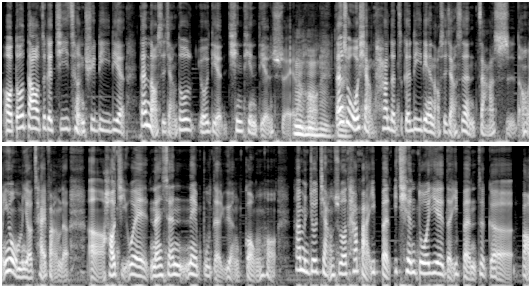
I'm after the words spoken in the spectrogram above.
哦都到这个基层去历练，但老实讲都有点蜻蜓点水了哈。但是我想他的这个历练，老实讲是很扎实的，因为我们有采访了呃好几位南山内部的员工哈，他们就讲说，他把一本一千多页的一本这个保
